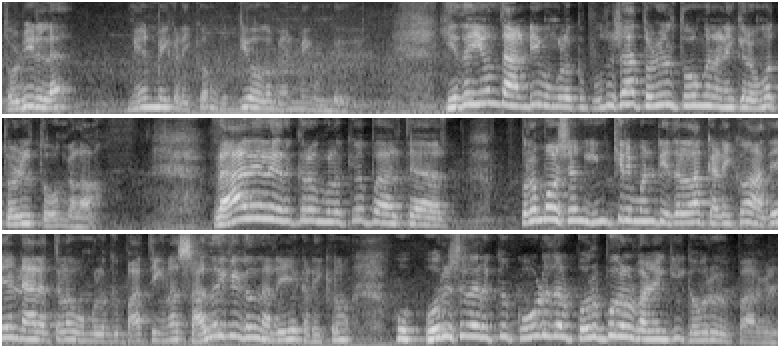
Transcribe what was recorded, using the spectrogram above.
தொழிலில் மேன்மை கிடைக்கும் உத்தியோக மேன்மை உண்டு. இதையும் தாண்டி உங்களுக்கு புதுசாக தொழில் துவங்க நினைக்கிறவங்க தொழில் துவங்கலாம். வேலையில் இருக்கிறவங்களுக்கு இப்போ ப்ரமோஷன் இன்க்ரிமெண்ட் இதெல்லாம் கிடைக்கும். அதே நேரத்தில் உங்களுக்கு பார்த்தீங்கன்னா சலுகைகள் நிறைய கிடைக்கும். ஒரு சிலருக்கு கூடுதல் பொறுப்புகள் வழங்கி கௌரவிப்பார்கள்.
